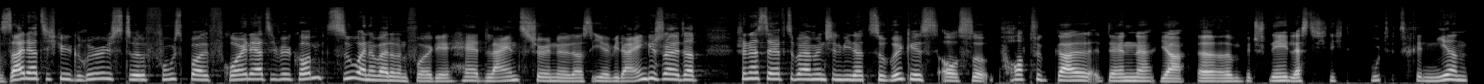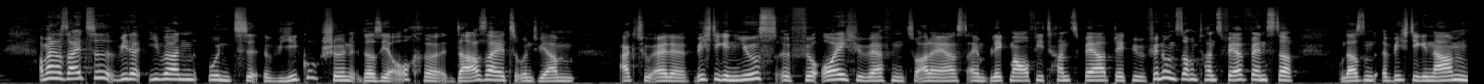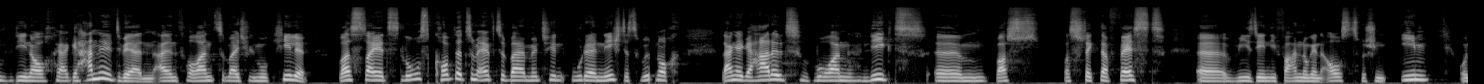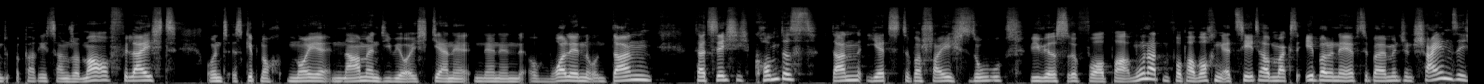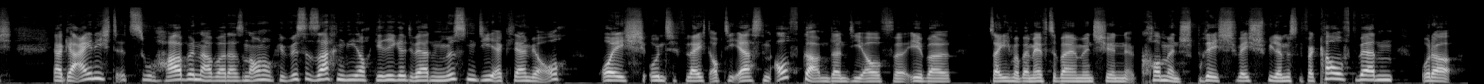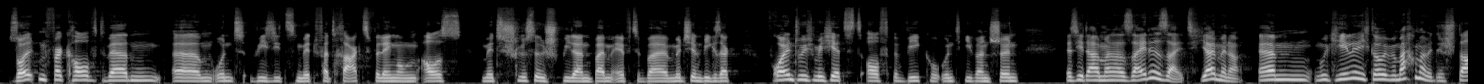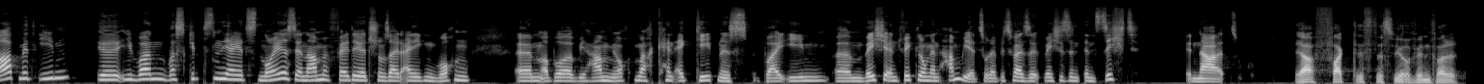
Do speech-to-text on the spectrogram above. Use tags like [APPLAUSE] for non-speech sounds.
Seid herzlich gegrüßt, äh, Fußballfreunde. Herzlich willkommen zu einer weiteren Folge Headlines. Schön, äh, dass ihr wieder eingeschaltet habt. Schön, dass der FC Bayern München wieder zurück ist aus äh, Portugal, denn ja, äh, mit Schnee lässt sich nicht gut trainieren. An meiner Seite wieder Ivan und Vico. Schön, dass ihr auch äh, da seid und wir haben aktuelle wichtige News für euch. Wir werfen zuallererst einen Blick mal auf die Transfer-Update. Wir befinden uns noch im Transferfenster. Und da sind wichtige Namen, die noch ja, gehandelt werden. Allen voran zum Beispiel Mukele. Was da jetzt los? Kommt er zum FC Bayern München oder nicht? Es wird noch lange gehandelt. Woran liegt? Ähm, was, was steckt da fest? Äh, wie sehen die Verhandlungen aus zwischen ihm und Paris Saint-Germain vielleicht? Und es gibt noch neue Namen, die wir euch gerne nennen wollen. Und dann tatsächlich kommt es dann jetzt wahrscheinlich so, wie wir es äh, vor ein paar Monaten, vor ein paar Wochen erzählt haben. Max Eberl und der FC Bayern München scheinen sich ja geeinigt zu haben, aber da sind auch noch gewisse Sachen, die noch geregelt werden müssen. Die erklären wir auch euch und vielleicht auch die ersten Aufgaben dann, die auf äh, Eberl, sage ich mal, beim FC Bayern München kommen. Sprich, welche Spieler müssen verkauft werden oder sollten verkauft werden ähm, und wie sieht's mit Vertragsverlängerungen aus mit Schlüsselspielern beim FC Bayern München. Wie gesagt, freuen tue ich mich jetzt auf Veko und Ivan. Schön, dass ihr da an meiner Seite seid. Ja, Männer. Ähm, Mukele, ich glaube, wir machen mal mit dem Start mit ihm. Äh, Ivan, was gibt's denn ja jetzt Neues? Der Name fällt ja jetzt schon seit einigen Wochen. Ähm, aber wir haben ja auch immer kein Ergebnis bei ihm. Ähm, welche Entwicklungen haben wir jetzt oder beziehungsweise welche sind in Sicht in naher Zukunft? Ja, Fakt ist, dass wir auf jeden Fall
